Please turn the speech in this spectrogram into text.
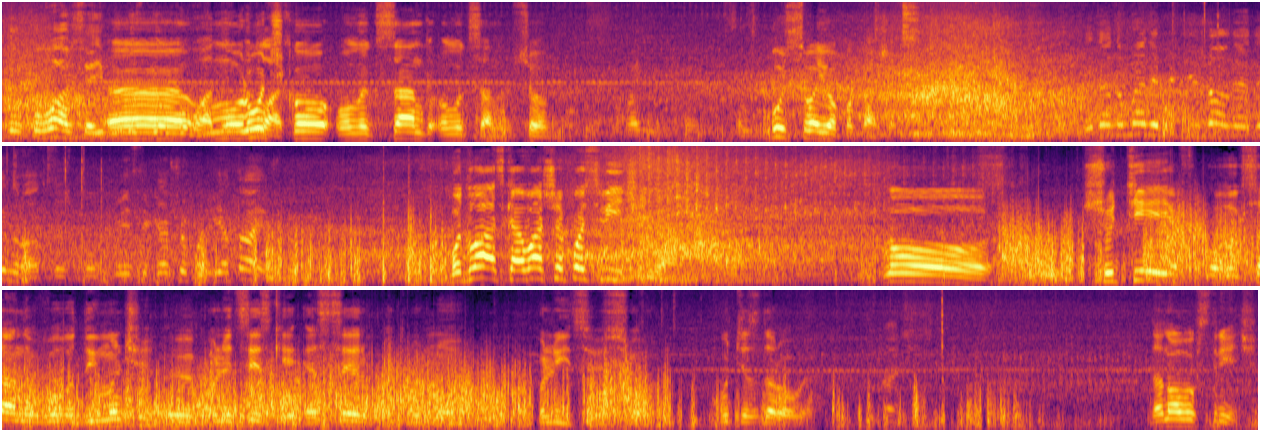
спілкувався і буду Е, спілкуватися. Морочко Олександр Олександрович. Все. Пусть своє покаже. Ти до мене під'їжджав не один раз. Ти ж, бо, Якщо якщо пам'ятаєш, Будь ласка, ваше посвідчення. Ну, Шутєєв Олександр Володимирович, е, поліцейський СР патрульної поліції. Все. Будьте здорові. До новых встреч.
